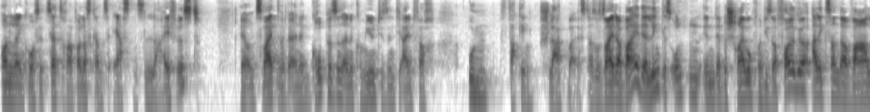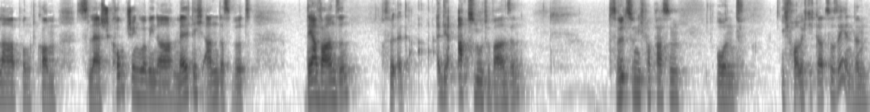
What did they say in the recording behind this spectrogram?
Online-Kurs etc., weil das Ganze erstens live ist. Ja, und zweitens, weil wir eine Gruppe sind, eine Community sind, die einfach unfucking schlagbar ist. Also sei dabei. Der Link ist unten in der Beschreibung von dieser Folge. alexanderwala.com slash coaching-webinar. Meld dich an. Das wird der Wahnsinn. Das wird der absolute Wahnsinn. Das willst du nicht verpassen und ich freue mich, dich da zu sehen, denn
